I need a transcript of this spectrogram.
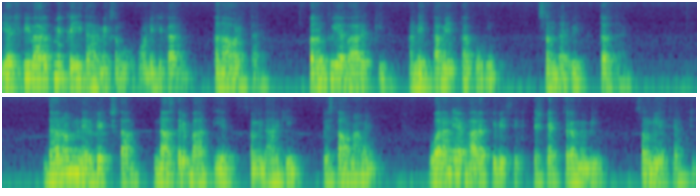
यद्यपि भारत में कई धार्मिक समूह होने के कारण तनाव रहता है, परंतु यह भारत की अनेकता में एकता को ही संदर्भित करता है। धर्म निरपेक्षता न सिर्फ़ भारतीय संविधान की प्रस्तावना में, वरन यह भारत के बेसिक स्ट्रक्चर में भी सम्मिलित है आपकी।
